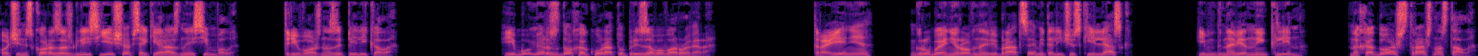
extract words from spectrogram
Очень скоро зажглись еще всякие разные символы. Тревожно запиликало. И бумер сдох аккурат у призового ровера. Троение, грубая неровная вибрация, металлический ляск и мгновенный клин. На ходу аж страшно стало.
